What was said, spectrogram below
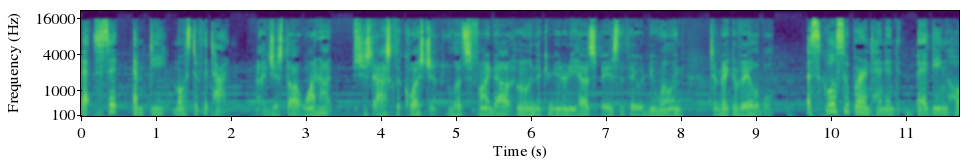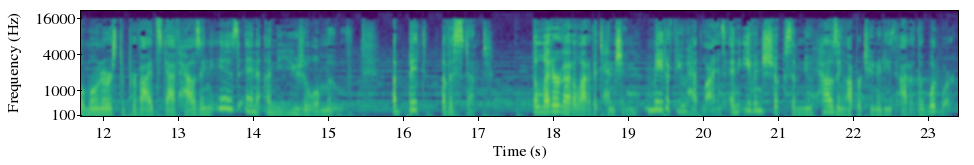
that sit empty most of the time. I just thought, why not just ask the question? Let's find out who in the community has space that they would be willing to make available. A school superintendent begging homeowners to provide staff housing is an unusual move, a bit of a stunt. The letter got a lot of attention, made a few headlines, and even shook some new housing opportunities out of the woodwork.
